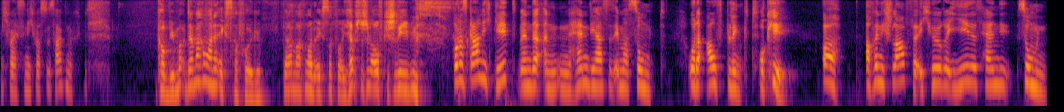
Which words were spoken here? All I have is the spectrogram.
Ich weiß nicht, was du sagen möchtest. Komm, wir, da machen wir eine extra Folge. Da machen wir eine extra Folge. Ich habe schon aufgeschrieben. Oder es gar nicht geht, wenn du ein Handy hast, das immer summt oder aufblinkt. Okay. Oh, auch wenn ich schlafe, ich höre jedes Handy summen.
